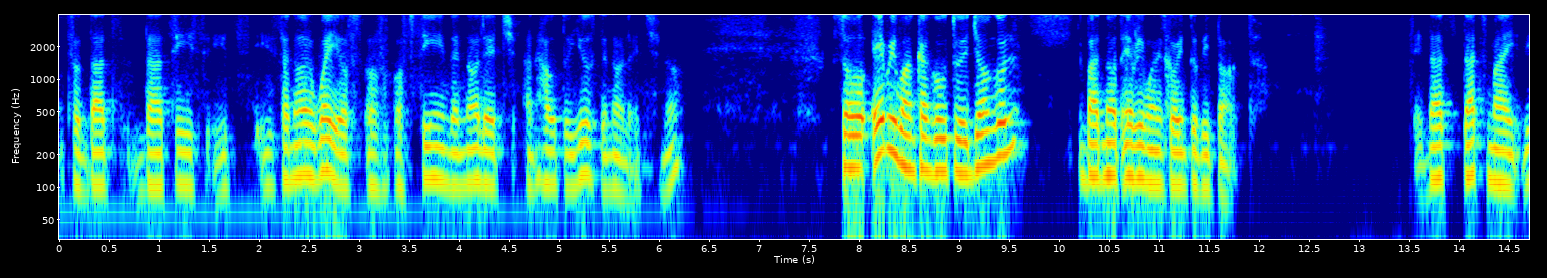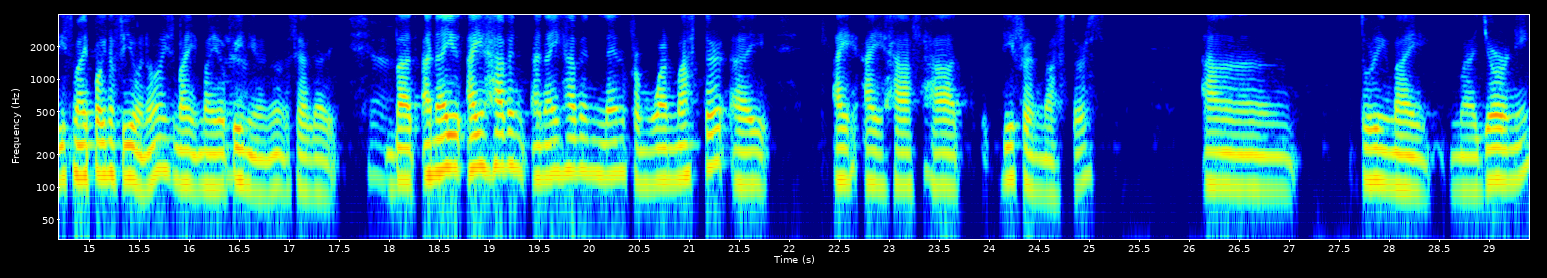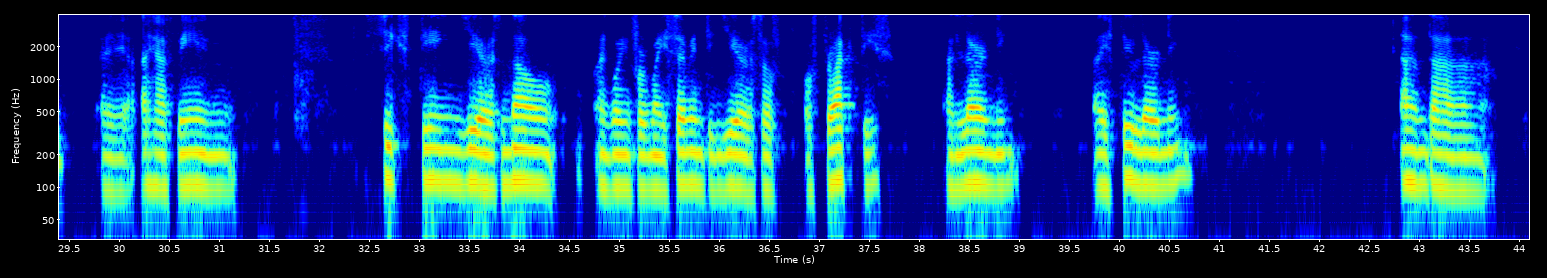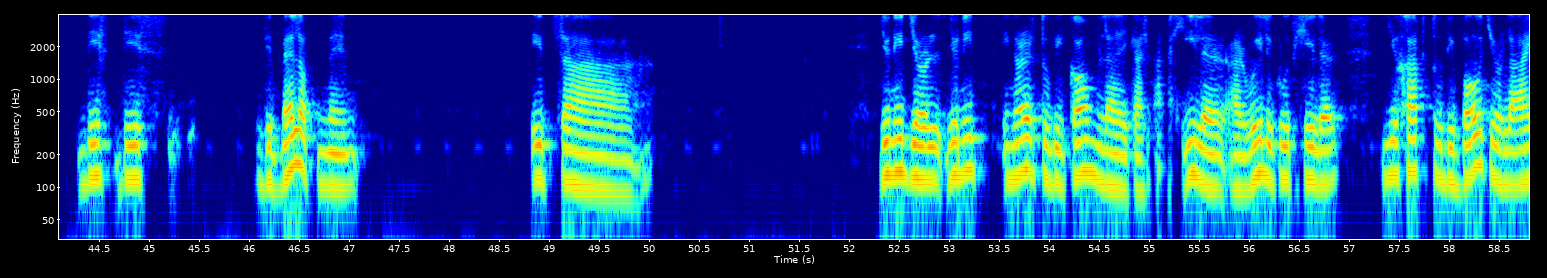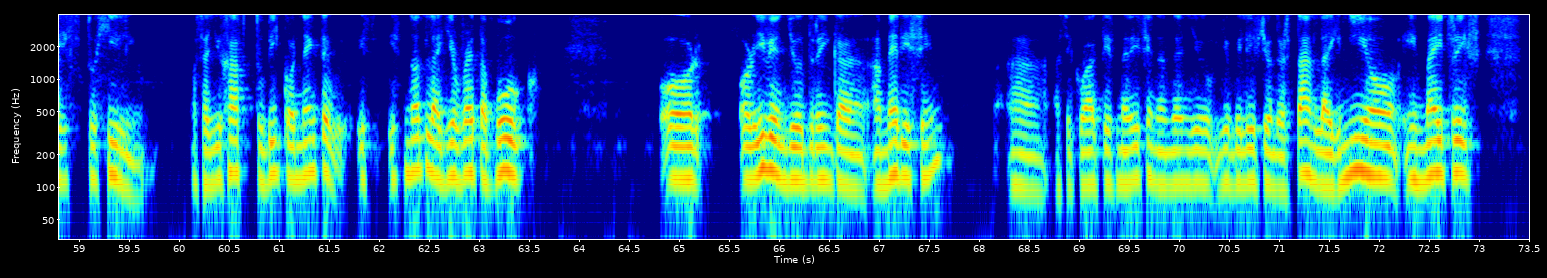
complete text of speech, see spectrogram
so that's that's is it's, it's another way of, of of seeing the knowledge and how to use the knowledge no? So everyone can go to the jungle but not everyone is going to be taught. That's that's my it's my point of view no? It's my my opinion no? so like Yeah. but and i i haven't and i haven't learned from one master i i i have had different masters and during my my journey Uh, I have been 16 years now. I'm going for my 17 years of, of practice and learning. I still learning, and uh, this this development it's uh you need your you need in order to become like a, a, healer a really good healer you have to devote your life to healing. So you have to be connected it's, it's not like you read a book or or even you drink a, a medicine uh, a psychoactive medicine and then you you believe you understand like neo in matrix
